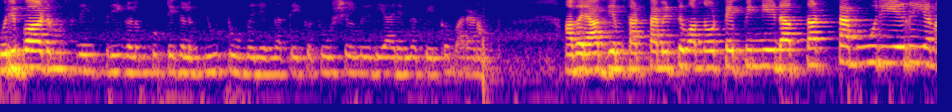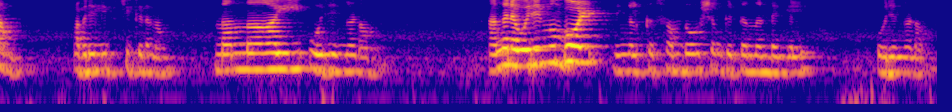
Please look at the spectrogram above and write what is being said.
ഒരുപാട് മുസ്ലിം സ്ത്രീകളും കുട്ടികളും യൂട്യൂബ് രംഗത്തേക്ക് സോഷ്യൽ മീഡിയ രംഗത്തേക്ക് വരണം. അവരാദ്യം തട്ടമിട്ട് വന്നോട്ടെ പിന്നീട് ആ തട്ടമൂരി എറിയണം അവർ ലിപ്സ്റ്റിക് ഇടണം. നന്നായി ഒരുങ്ങണം. അങ്ങനെ ഒരുങ്ങുമ്പോൾ നിങ്ങൾക്ക് സന്തോഷം കിട്ടുന്നുണ്ടെങ്കിൽ ഒരുങ്ങണം.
